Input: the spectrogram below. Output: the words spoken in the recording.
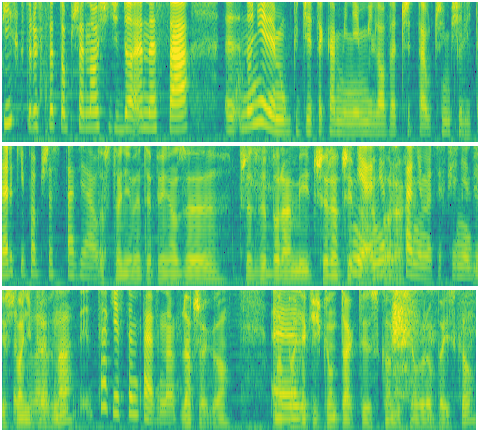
PiS, który chce to przenosić do NSA, y, no nie wiem, gdzie te kamienie milowe czytał, czy im się literki poprzestawiały. dostaniemy te pieniądze przed wyborami, czy raczej po Nie, nie wyborach? dostaniemy tych pieniędzy. Jest pani wyborami. Tak, jestem pewna. Dlaczego? Ma E, pani jakieś kontakty z Komisją Europejską?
